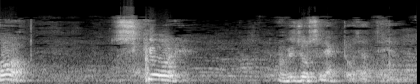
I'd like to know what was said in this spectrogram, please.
और सिक्योर है। अभी जो सिलेक्ट हो जाते हैं।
